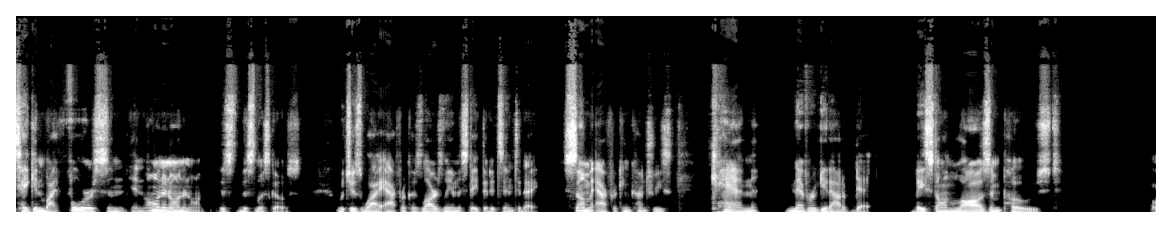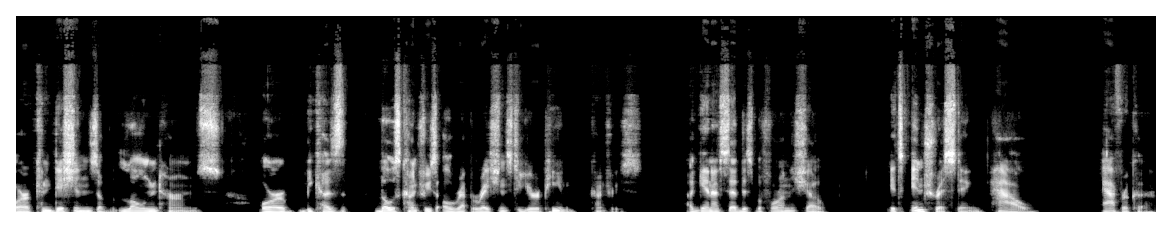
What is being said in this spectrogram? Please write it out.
taken by force and, and on and on and on. This, this list goes, which is why Africa is largely in the state that it's in today. Some African countries can never get out of debt based on laws imposed or conditions of loan terms or because those countries owe reparations to European countries. Again, I've said this before on the show. It's interesting how Africa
